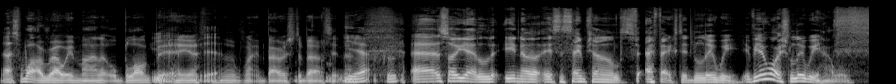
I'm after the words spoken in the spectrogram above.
that's what I wrote in my little blog bit Yeah, here. yeah. I'm quite embarrassed about it now. Yeah, good. Uh, so yeah, you know, it's the same channel FX did Louie. Have you ever watched Louie, Hywel?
